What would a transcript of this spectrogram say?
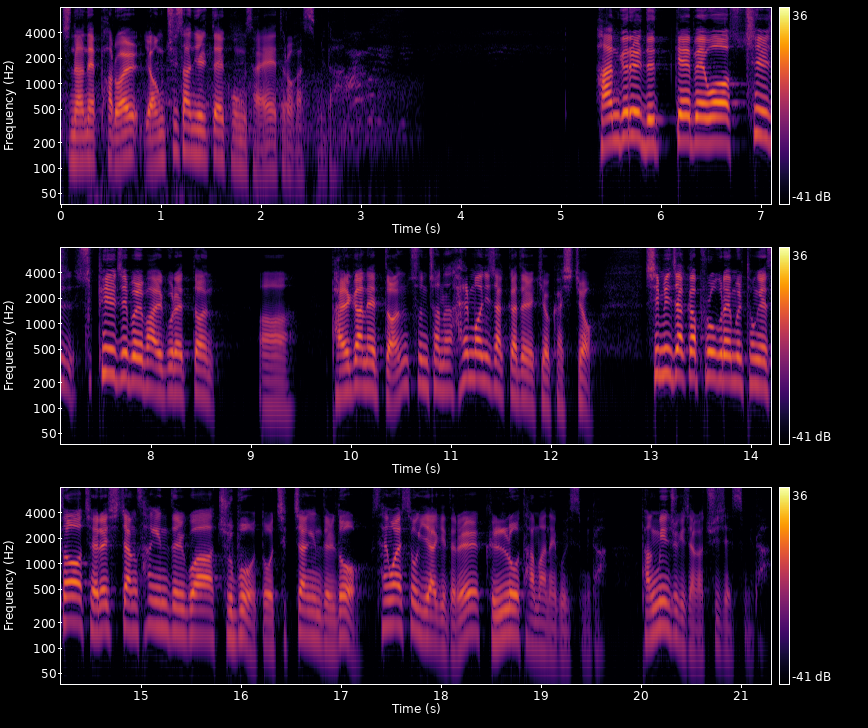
지난해 8월 영취산 일대 공사에 들어갔습니다. 한글을 늦게 배워 수칠, 수필집을 발굴했던 어, 발간했던 순천 할머니 작가들 기억하시죠? 시민작가 프로그램을 통해서 재래시장 상인들과 주부 또 직장인들도 생활 속 이야기들을 글로 담아내고 있습니다. 박민주 기자가 취재했습니다.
